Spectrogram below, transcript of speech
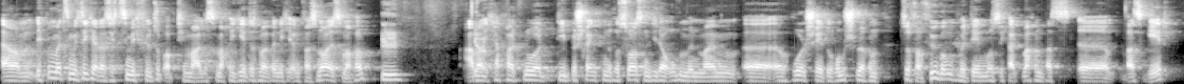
ähm, ich bin mir ziemlich sicher, dass ich ziemlich viel Suboptimales mache, jedes Mal, wenn ich irgendwas Neues mache. Mhm. Aber ja. ich habe halt nur die beschränkten Ressourcen, die da oben in meinem äh, Hohlschädel rumschwirren, zur Verfügung. Mit denen muss ich halt machen, was, äh, was geht.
